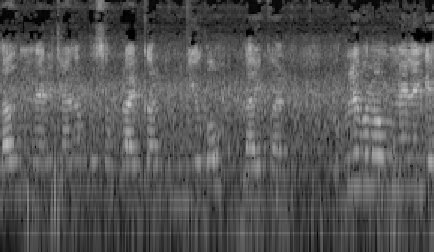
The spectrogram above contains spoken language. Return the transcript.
लाजमी मेरे चैनल को सब्सक्राइब करके वीडियो को लाइक कर। अगले ब्लॉग में मिलेंगे।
